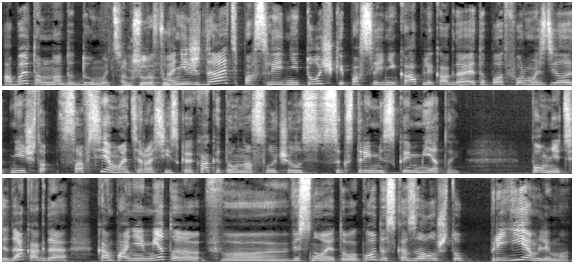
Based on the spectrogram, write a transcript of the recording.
Об этом надо думать. А государство умеет... А не ждать последней точки, последней капли, когда эта платформа сделает нечто совсем антироссийское, как это у нас случилось с экстремистской метой. Помните, да, когда компания Мета весной этого года сказала, что приемлемо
